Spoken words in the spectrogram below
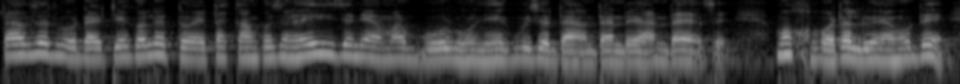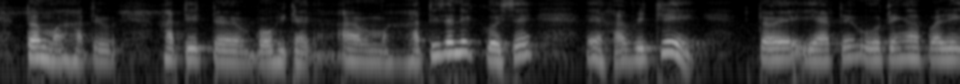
তাৰপিছত দাইটিয়ে ক'লে তই এটা কাম কৰিছ সেইজনী আমাৰ বৌৰ ভনীয়েক বুজিছ ধান ধান ধান দাই আছে। মই খবৰ এটা লৈ আহোঁ দেই তই মই হাতী হাতীত বহি থাক। আৰু হাতীজনীক কৈছে এই সাবিত্ৰী তই ইয়াতে ঔটেঙা পাৰি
